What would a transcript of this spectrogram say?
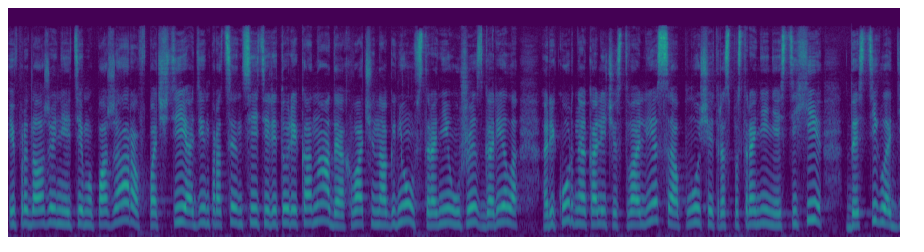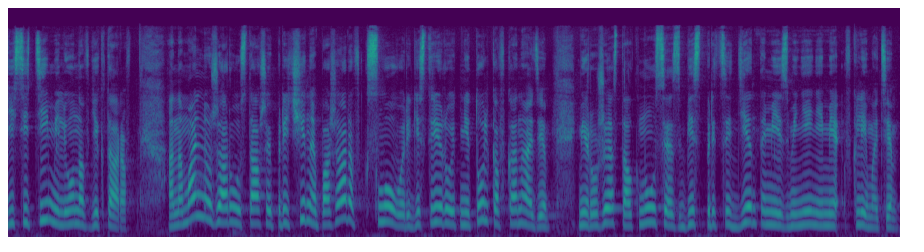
И в продолжении темы пожаров почти 1% всей территории Канады охвачен огнем. В стране уже сгорело рекордное количество леса. Площадь распространения стихии достигла 10 миллионов гектаров. Аномальную жару, ставшей причиной пожаров, к слову, регистрируют не только в Канаде. Мир уже столкнулся с беспрецедентными изменениями в климате.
